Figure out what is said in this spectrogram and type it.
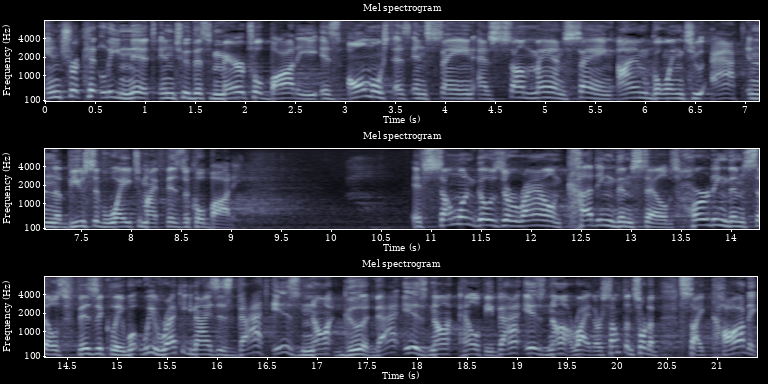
intricately knit into this marital body is almost as insane as some man saying, I'm going to act in an abusive way to my physical body. If someone goes around cutting themselves, hurting themselves physically, what we recognize is that is not good. That is not healthy. That is not right. There's something sort of psychotic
